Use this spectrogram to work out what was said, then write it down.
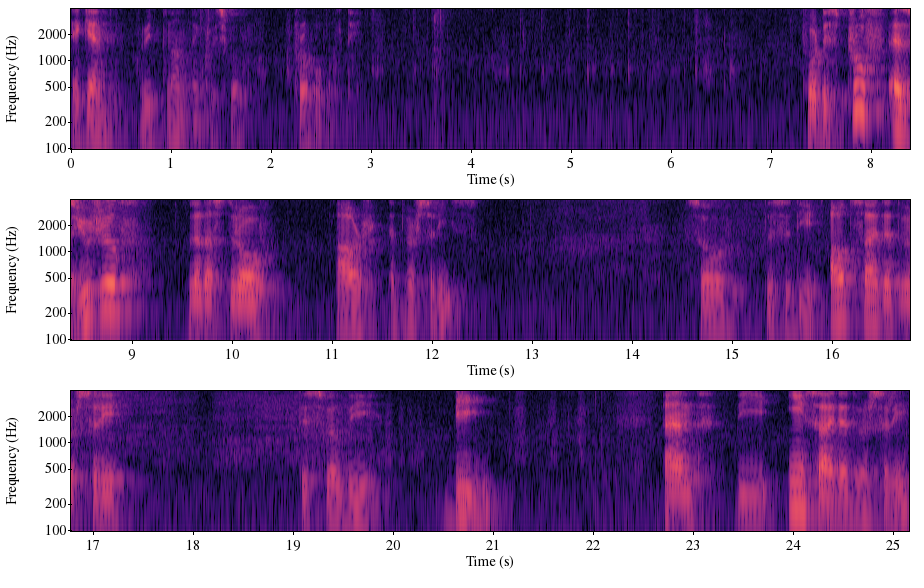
again with non-negligible probability. For this proof, as usual, let us draw our adversaries. So this is the outside adversary. This will be B and the inside adversary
